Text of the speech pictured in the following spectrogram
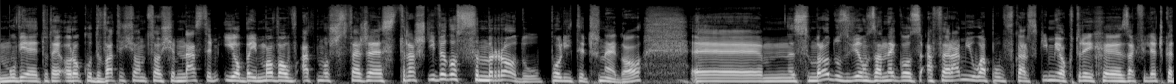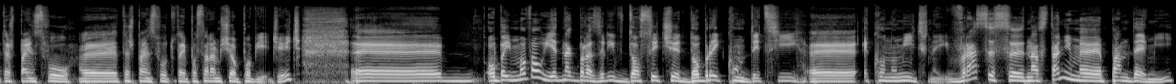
mówię tutaj o roku 2018 i obejmował w atmosferze straszliwego smrodu politycznego, smrodu związanego z aferami łapówkarskimi, o których za chwileczkę też Państwu, też państwu tutaj postaram się opowiedzieć. Obejmował jednak Brazylię w dosyć dobrej kondycji ekonomicznej społecznej. Wraz z nastaniem e, pandemii,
